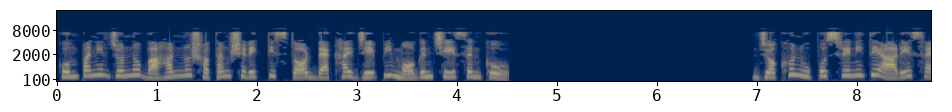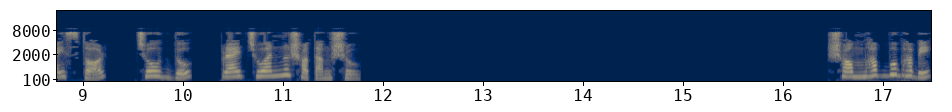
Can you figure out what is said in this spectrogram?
কোম্পানির জন্য বাহান্ন শতাংশের একটি স্তর দেখায় জেপি মগন চেসেন কো। যখন উপশ্রেণীতে আরএসআই স্তর, চৌদ্দ, প্রায় চুয়ান্ন শতাংশ। সম্ভাব্যভাবে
